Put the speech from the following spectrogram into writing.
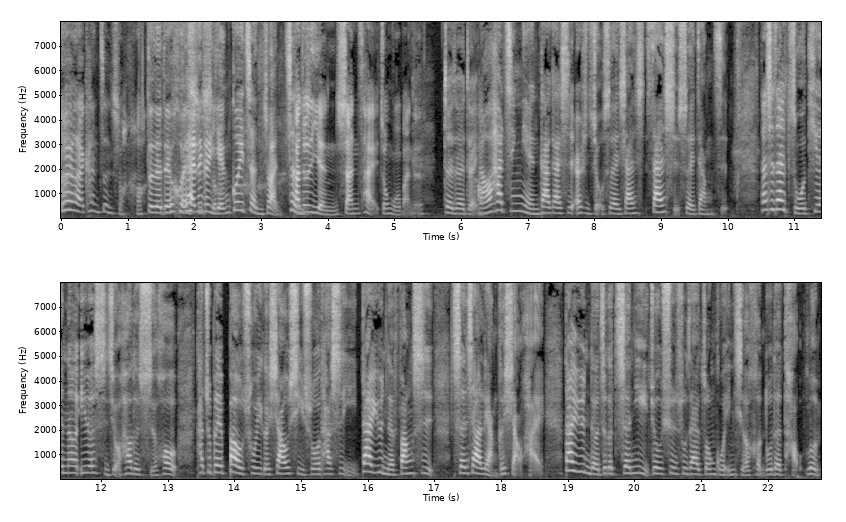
回来看郑爽。好，对对对，回来那个言归正传，他就是演杉菜中国版的。对对对，然后他今年大概是二十九岁，三三十岁这样子。但是在昨天呢，一月十九号的时候，他就被爆出一个消息，说他是以代孕的方式生下两个小孩。代孕的这个争议就迅速在中国引起了很多的讨论。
